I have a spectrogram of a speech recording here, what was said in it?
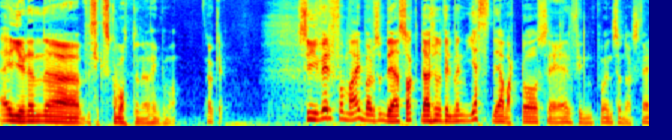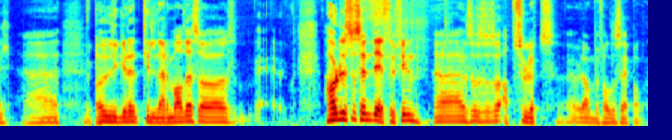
Jeg gir den uh, 6,8 når jeg tenker meg om. Ok. Syver for meg, bare så det er sagt. Det er sånn filmen Yes, det er verdt å se en film på en søndagskveld. Eh, okay. Og ligger det tilnærma det, så eh, Har du lyst til å se en DC-film, eh, så, så, så absolutt. Jeg vil anbefale å se på den.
